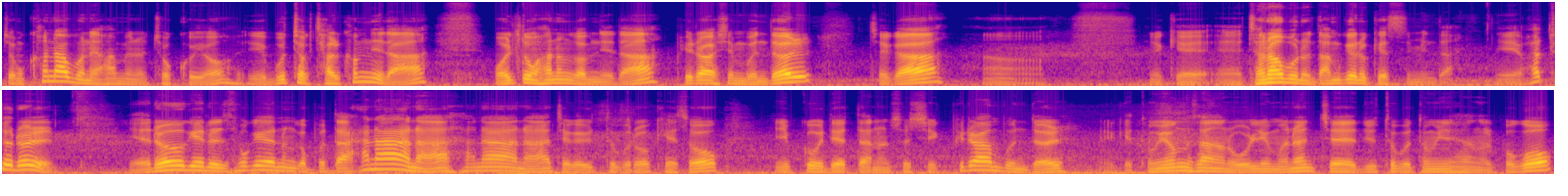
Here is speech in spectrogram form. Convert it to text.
좀 큰 화분에 하면은 좋고요. 이게 무척 잘 큽니다. 월동하는 겁니다. 필요하신 분들 제가 어, 이렇게 예, 전화번호 남겨놓겠습니다. 예, 화투를 여러 개를 소개하는 것보다 하나하나 하나하나 제가 유튜브로 계속 입고되었다는 소식 필요한 분들 이렇게 동영상을 올리면은 제 유튜브 동영상을 보고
